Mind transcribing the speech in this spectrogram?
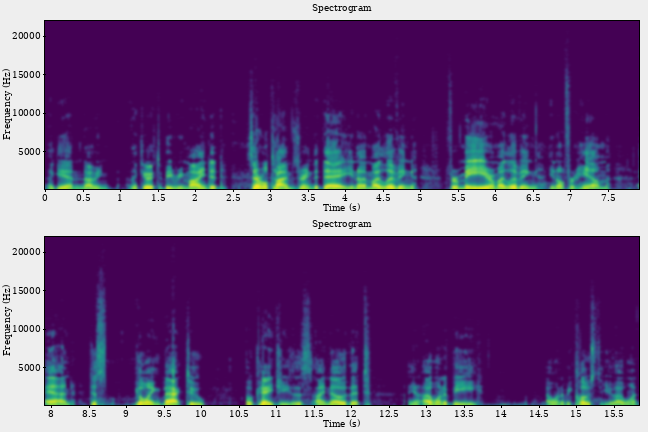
again, I mean, I think you have to be reminded several times during the day. You know, am I living for me or am I living, you know, for Him? And just going back to, okay, Jesus, I know that, you know, I want to be, I want to be close to you. I want,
